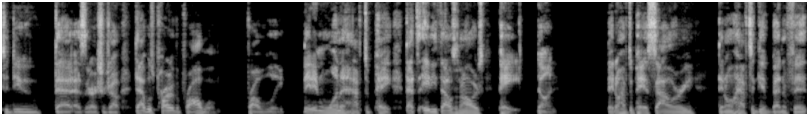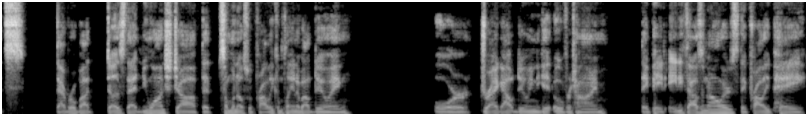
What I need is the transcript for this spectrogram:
to do that as their extra job. That was part of the problem. Probably they didn't want to have to pay. That's eighty thousand dollars paid, done. They don't have to pay a salary. They don't have to give benefits. That robot does that nuanced job that someone else would probably complain about doing or drag out doing to get overtime. They paid $80,000. They probably pay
